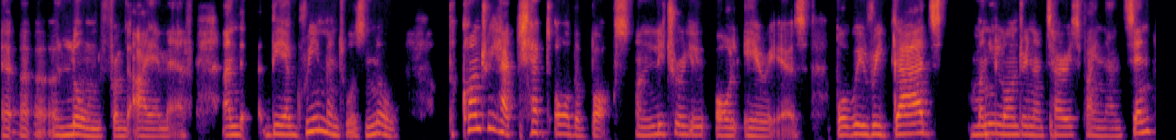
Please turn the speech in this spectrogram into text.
a, a, loan from the IMF, and the agreement was no. The country had checked all the box on literally all areas, but with regards money laundering and terrorist financing,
